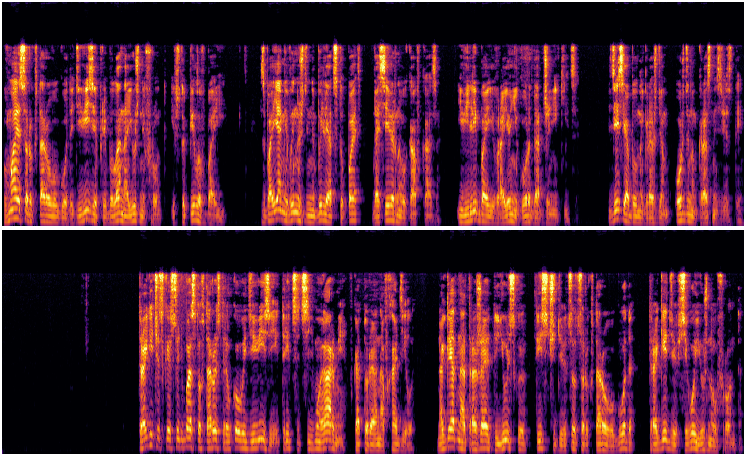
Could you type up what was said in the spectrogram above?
В мае 42 -го года дивизия прибыла на Южный фронт и вступила в бои. С боями вынуждены были отступать до Северного Кавказа и вели бои в районе города Орджоникидзе. Здесь я был награжден орденом Красной Звезды. Трагическая судьба 102-й стрелковой дивизии и 37-й армии, в которой она входила, наглядно отражает июльскую 1942 года трагедию всего Южного фронта.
